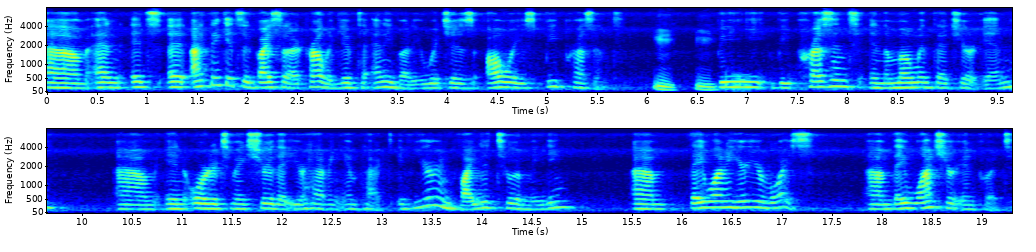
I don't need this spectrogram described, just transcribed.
um, and it's uh, I think it's advice that I'd probably give to anybody, which is always be present. Mm, mm, Be be present in the moment that you're in, um, in order to make sure that you're having impact. If you're invited to a meeting, um, they want to hear your voice. Um, they want your input.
